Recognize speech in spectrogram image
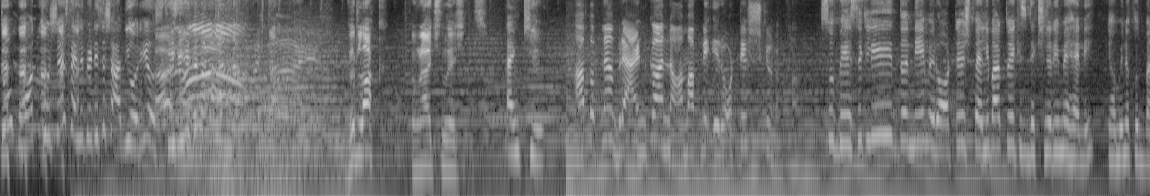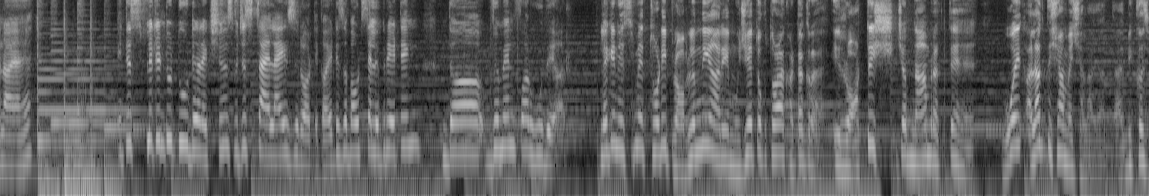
तो बहुत खुश है सेलिब्रिटी से शादी हो रही है उसकी। Good luck congratulations thank you आप अपना ब्रांड का नाम आपने इरोटिश क्यों रखा? So basically the name Erotissch पहली बात तो ये किसी डिक्शनरी में है नहीं ये हम ही ने खुद बनाया है। It is split into two directions which is stylised erotica it is about celebrating the women for who they are लेकिन इसमें थोड़ी प्रॉब्लम नहीं आ रही है। मुझे तो थोड़ा खटक रहा है। इरोटिश जब नाम रखते हैं, वो एक अलग दिशा में चला जाता है because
